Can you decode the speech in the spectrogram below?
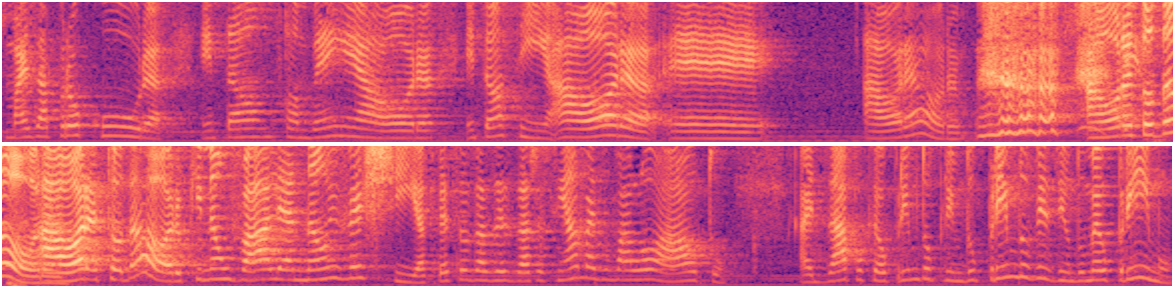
mais a procura, então também é a hora. Então, assim, a hora é a hora é a hora. A hora é toda hora. A hora é toda hora. O que não vale é não investir. As pessoas às vezes acham assim, ah, mas o valor alto. Aí diz, ah, porque o primo do primo, do primo do vizinho, do meu primo,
